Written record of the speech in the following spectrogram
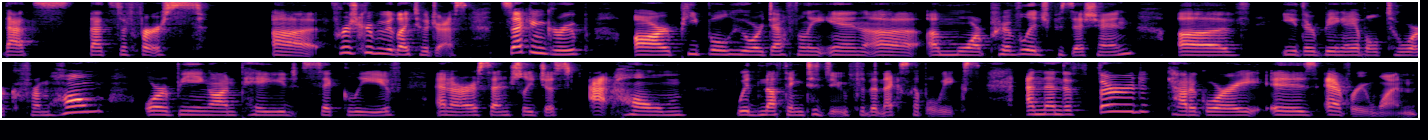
that's that's the first uh, first group we would like to address. The second group are people who are definitely in a, a more privileged position of either being able to work from home or being on paid sick leave and are essentially just at home with nothing to do for the next couple weeks. And then the third category is everyone.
